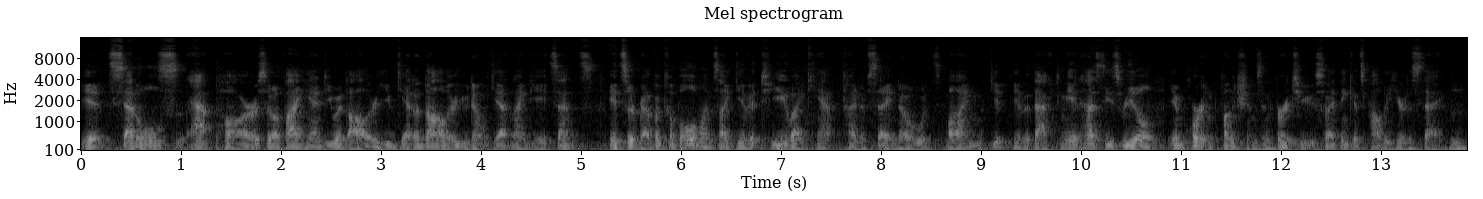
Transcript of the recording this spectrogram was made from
it settles at par, so if I hand you a dollar, you get a dollar, you don't get 98 cents. It's irrevocable. Once I give it to you, I can't kind of say, no, it's mine, give, give it back to me. It has these real important functions and virtues, so I think it's probably here to stay. Mm.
